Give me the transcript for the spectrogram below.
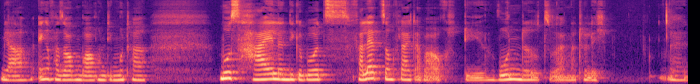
ja, enge Versorgung brauchen. Die Mutter muss heilen, die Geburtsverletzung vielleicht, aber auch die Wunde sozusagen natürlich äh,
